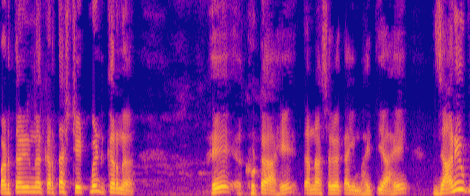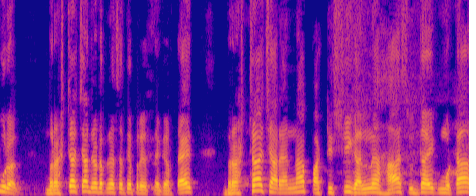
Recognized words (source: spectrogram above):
पडताळणी न करता स्टेटमेंट करणं हे खोटं आहे. त्यांना सगळं काही माहिती आहे. जाणीवपूर्वक भ्रष्टाचार दडपण्याचा ते प्रयत्न करतायत. भ्रष्टाचारांना पाठीशी घालणं हा सुद्धा एक मोठा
